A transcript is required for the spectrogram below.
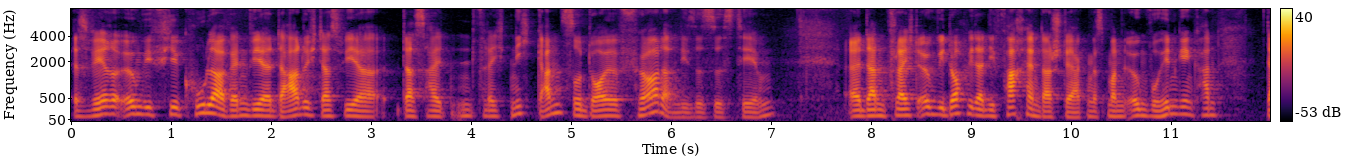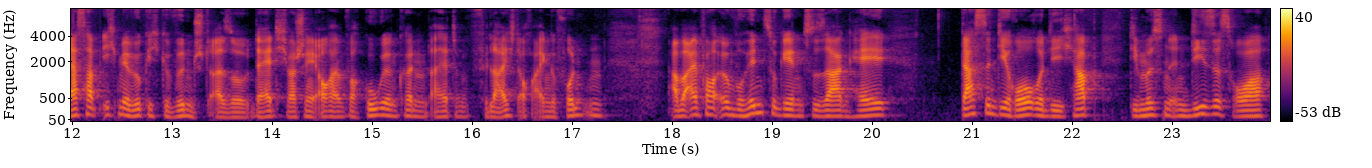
es wäre irgendwie viel cooler, wenn wir dadurch, dass wir das halt vielleicht nicht ganz so doll fördern, dieses System, äh, dann vielleicht irgendwie doch wieder die Fachhändler stärken, dass man irgendwo hingehen kann. Das habe ich mir wirklich gewünscht. Also da hätte ich wahrscheinlich auch einfach googeln können, da hätte vielleicht auch einen gefunden. Aber einfach irgendwo hinzugehen und zu sagen, hey, das sind die Rohre, die ich habe, die müssen in dieses Rohr,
